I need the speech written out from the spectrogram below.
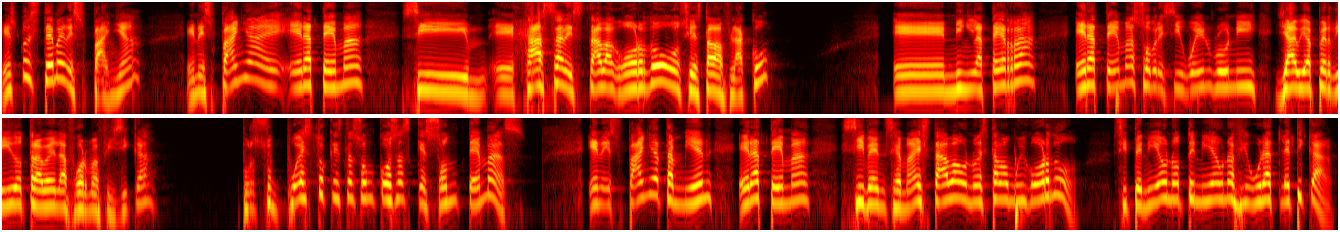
Esto es tema en España. En España eh, era tema si eh, Hazard estaba gordo o si estaba flaco. En Inglaterra era tema sobre si Wayne Rooney ya había perdido otra vez la forma física. Por supuesto que estas son cosas que son temas. En España también era tema si Benzema estaba o no estaba muy gordo, si tenía o no tenía una figura atlética.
